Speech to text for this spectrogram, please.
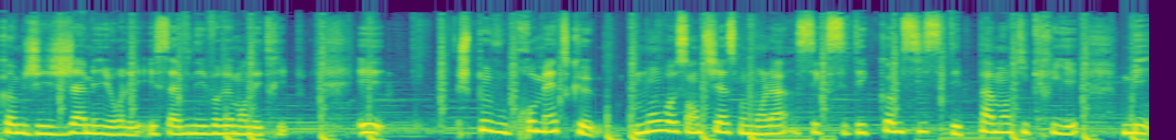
comme j'ai jamais hurlé et ça venait vraiment des tripes. Et je peux vous promettre que mon ressenti à ce moment-là, c'est que c'était comme si c'était pas moi qui criais, mais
